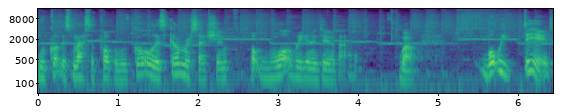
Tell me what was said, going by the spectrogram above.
we've got this massive problem. We've got all this gum recession, but what are we gonna do about it? Well, what we did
